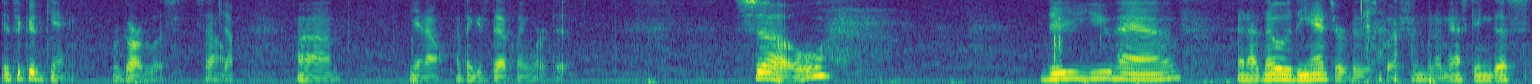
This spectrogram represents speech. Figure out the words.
it's a good game, regardless. So, um, you know, I think it's definitely worth it. So, do you have, and I know the answer to this question, but I'm asking this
